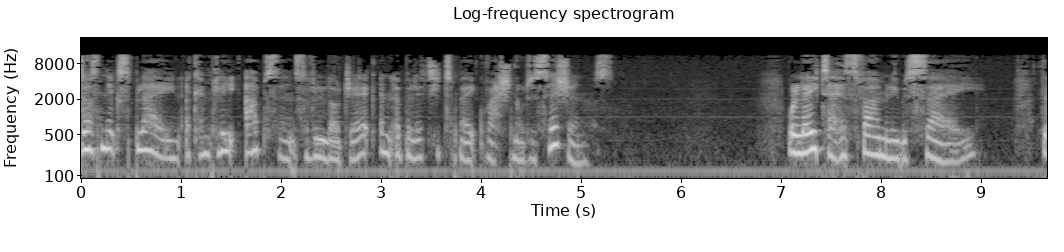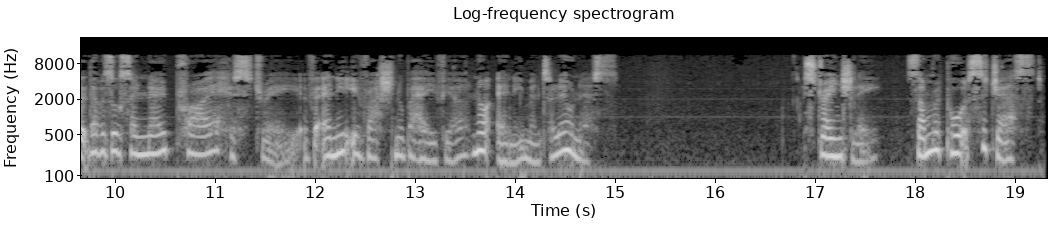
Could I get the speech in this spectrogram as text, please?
doesn't explain a complete absence of logic and ability to make rational decisions. Well, later his family would say that there was also no prior history of any irrational behaviour nor any mental illness. Strangely, some reports suggest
